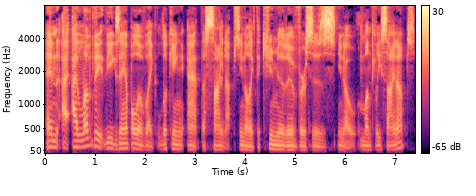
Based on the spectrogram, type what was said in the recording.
And I, I, love the the example of like looking at the signups, you know, like the cumulative versus you know monthly signups.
